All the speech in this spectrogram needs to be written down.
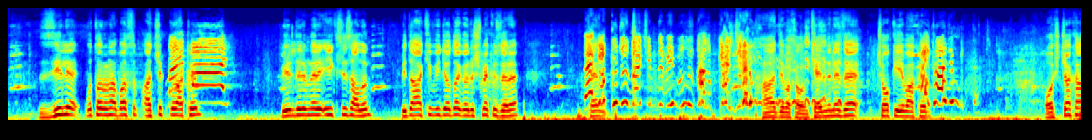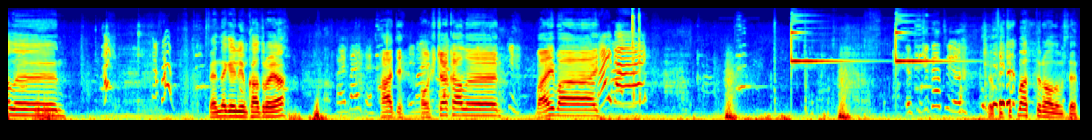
Zili butonuna basıp açık bırakın. Bildirimleri ilk siz alın. Bir dahaki videoda görüşmek üzere. Ben Sen- çok kötüden şimdi bir bulut alıp geleceğim. Hadi bakalım. Kendinize çok iyi bakın. Ay tacım gitti. Hoşça kalın. Ben de geleyim kadroya. Bay bay de. Hadi. Hoşça kalın. Bay bay. Bay bay. Öpücük atıyor. Öpücük mü attın oğlum sen?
